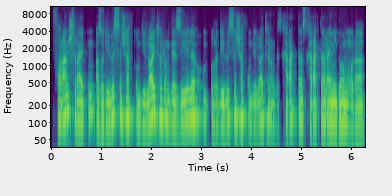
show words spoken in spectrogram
voranschreiten, also die Wissenschaft um die Läuterung der Seele um, oder die Wissenschaft um die Läuterung des Charakters, Charakterreinigung oder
